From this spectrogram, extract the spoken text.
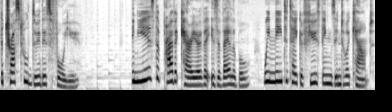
the trust will do this for you. In years that private carryover is available, we need to take a few things into account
